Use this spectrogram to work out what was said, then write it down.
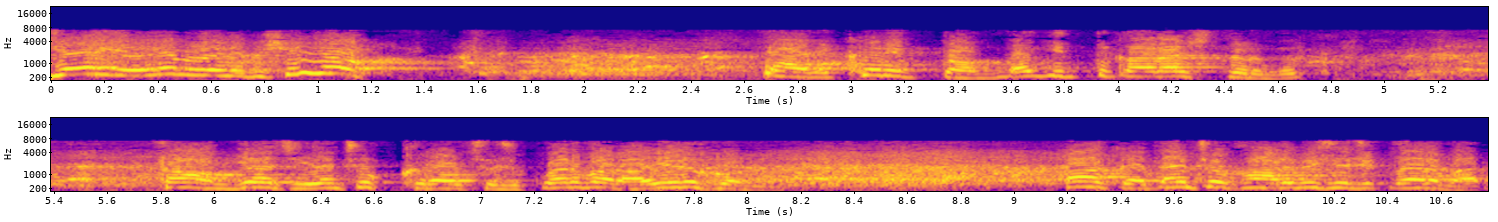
Gel gelelim öyle bir şey yok. Yani Krypton'da gittik araştırdık. Tamam gerçekten çok kral çocuklar var ayrı konu. Hakikaten çok harbi çocuklar var.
